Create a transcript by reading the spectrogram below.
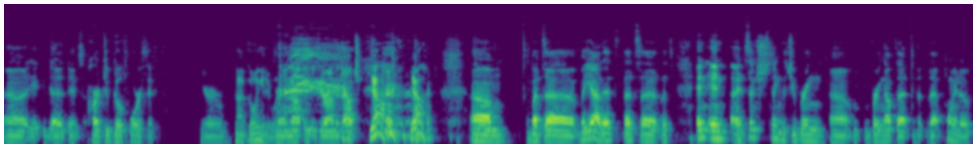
uh, it, uh, it's hard to go forth if you're Not going anywhere. out, if you're on the couch Yeah, yeah. um, but uh, but yeah, that's that's uh, that's and and uh, it's interesting that you bring uh, bring up that that point of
